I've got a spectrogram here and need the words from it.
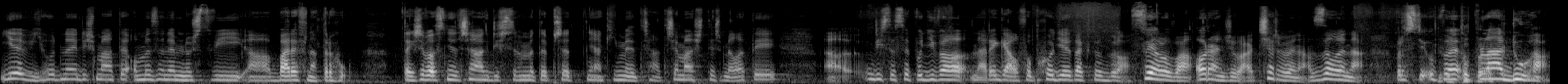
je výhodné, když máte omezené množství barev na trhu. Takže vlastně třeba, když si vezmete před nějakými třeba třema, čtyřmi lety, a když jste se podíval na regál v obchodě, tak to byla fialová, oranžová, červená, zelená, prostě úplně, úplná duha.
